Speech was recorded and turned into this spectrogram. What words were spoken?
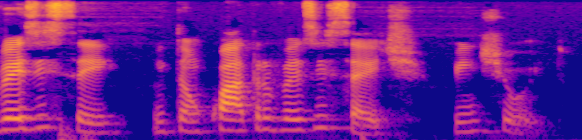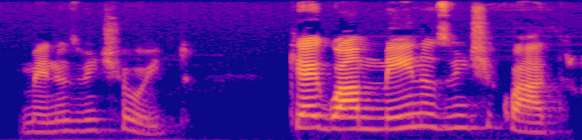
vezes c. Então, 4 vezes 7, 28. Menos 28, que é igual a menos 24.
